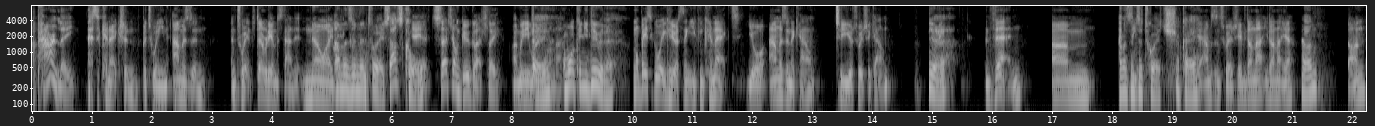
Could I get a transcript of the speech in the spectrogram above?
apparently there's a connection between Amazon and Twitch. Don't really understand it. No idea. Amazon and Twitch. That's cool. Yeah, yeah. Search it on Google actually. I mean, one Okay. on that. And what can you do with it? Well, basically, what you can do is I think you can connect your Amazon account to your Twitch account, Yeah. and then, um, Amazon to Twitch. Okay. yeah, Amazon Twitch. Have you done that? You done that? Yeah, Done. done.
